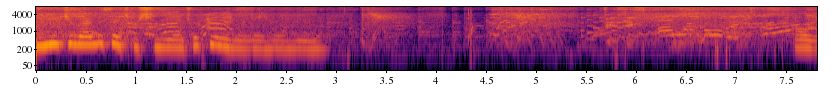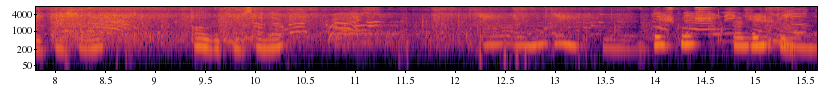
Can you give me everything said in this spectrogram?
İyi ki de seçmişim ya. Çok iyi oynuyor ben moment. Al bakayım sana. Al bakayım sana. Koş koş. Sen beni. Yani.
